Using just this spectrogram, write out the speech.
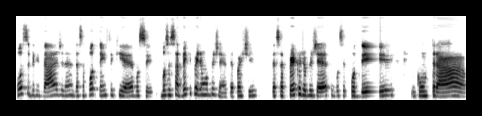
possibilidade, né? Dessa potência que é você, você saber que perdeu um objeto. E a partir dessa perca de objeto, você poder encontrar,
